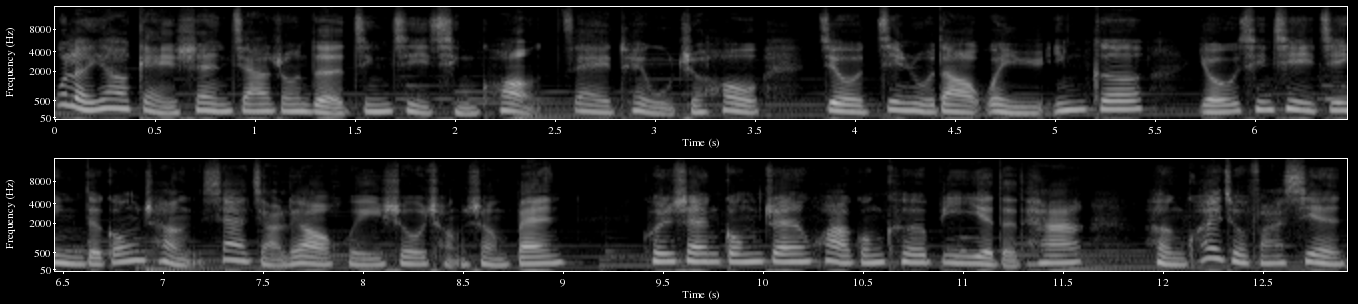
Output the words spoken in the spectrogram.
为了要改善家中的经济情况，在退伍之后就进入到位于莺歌由亲戚经营的工厂下脚料回收厂上班。昆山工专化工科毕业的他，很快就发现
